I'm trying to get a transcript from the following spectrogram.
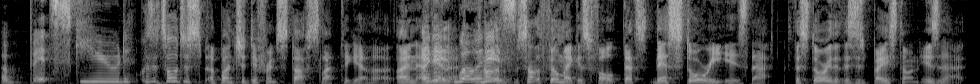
a bit skewed. because it's all just a bunch of different stuff slapped together. And again, is- well, it's, it not is. The, it's not the filmmaker's fault. That's their story. Is that the story that this is based on? Is that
